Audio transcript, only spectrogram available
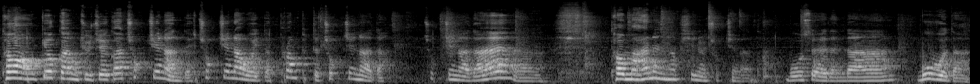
더 엄격한 규제가 촉진한데. 촉진하고 있다. 프롬프트 촉진하다. 촉진하다. 어. 더 많은 혁신을 촉진한다. 뭐 써야 된다? 뭐보다?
